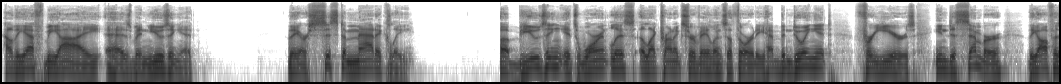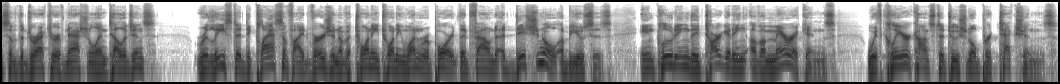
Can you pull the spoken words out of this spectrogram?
How the FBI has been using it. They are systematically abusing its warrantless electronic surveillance authority, have been doing it for years. In December, the Office of the Director of National Intelligence released a declassified version of a 2021 report that found additional abuses, including the targeting of Americans with clear constitutional protections.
